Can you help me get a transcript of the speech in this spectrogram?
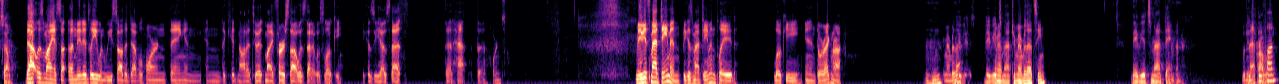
So that was my admittedly when we saw the devil horn thing and and the kid nodded to it. My first thought was that it was Loki because he has that that hat with the horns. Maybe it's Matt Damon because Matt Damon played Loki in Thor Ragnarok. Mhm. Remember that? maybe it's, maybe it's Remember- Matt. Do you remember that scene? Maybe it's Matt Damon. Wouldn't It's that probably- be fun?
